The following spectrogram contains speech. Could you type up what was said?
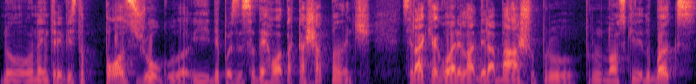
no na entrevista pós-jogo e depois dessa derrota cachapante. Será que agora é ladeira abaixo pro, pro nosso querido Bucks?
